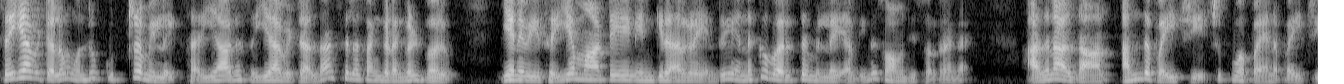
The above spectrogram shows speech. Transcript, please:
செய்யாவிட்டாலும் ஒன்றும் குற்றமில்லை. சரியாக செய்யாவிட்டால் தான் சில சங்கடங்கள் வரும். எனவே செய்ய மாட்டேன் என்கிறார்கள் என்று எனக்கு வருத்தமில்லை அப்படின்னு சுவாமிஜி சொல்கிறாங்க அதனால்தான் அந்த பயிற்சி சுக்ம பயண பயிற்சி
